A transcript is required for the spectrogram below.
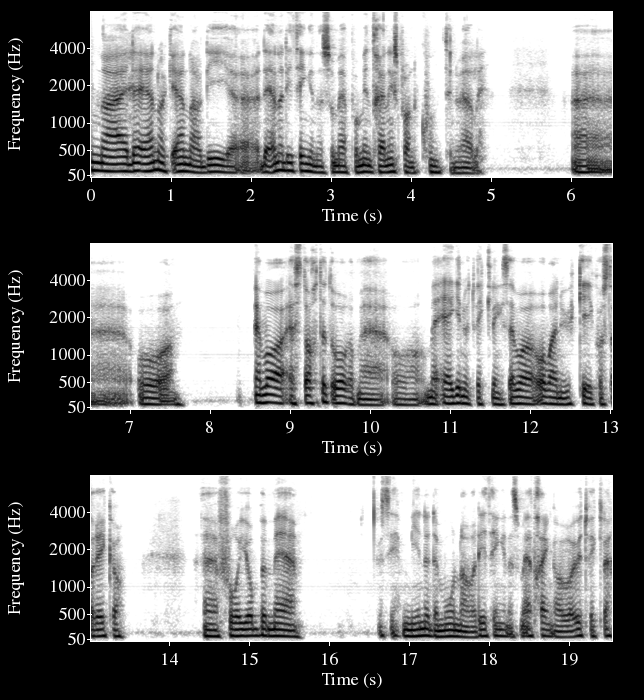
Nei, det er nok en av de, eh, det er en av de tingene som er på min treningsplan kontinuerlig. Uh, og jeg, var, jeg, startet året med, med egenutvikling, så jeg var over en uke i Costa Rica eh, for å jobbe med si, mine demoner og de tingene som jeg trenger å utvikle.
